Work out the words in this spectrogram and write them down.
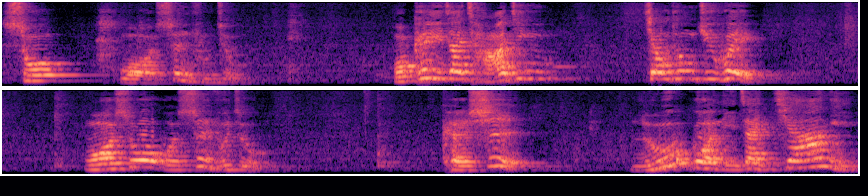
说我顺服主，我可以在查经、交通聚会。我说我顺服主，可是如果你在家里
